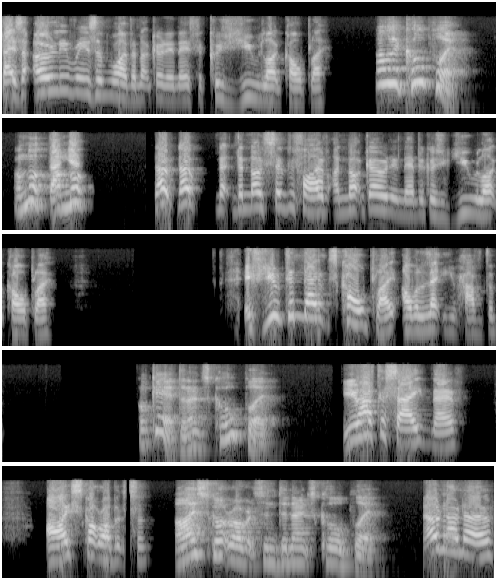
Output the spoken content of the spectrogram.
That is the only reason why they're not going in there. It's because you like Coldplay. I like Coldplay. I'm not. That- I'm not. No, no, no, the 1975 are not going in there because you like Coldplay. If you denounce Coldplay, I will let you have them. Okay, denounce Coldplay. You have to say now, I, Scott Robertson. I, Scott Robertson, denounce Coldplay. No, no, no,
